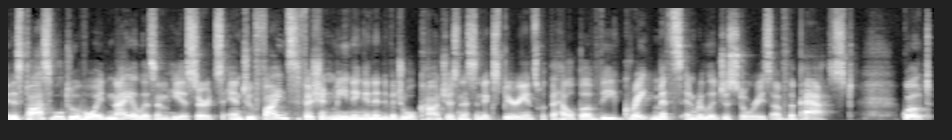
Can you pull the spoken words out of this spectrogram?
It is possible to avoid nihilism, he asserts, and to find sufficient meaning in individual consciousness and experience with the help of the great myths and religious stories of the past. Quote,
